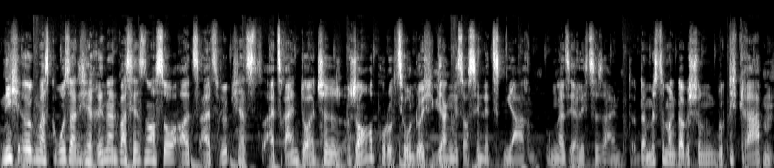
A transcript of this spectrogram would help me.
nicht irgendwas großartig erinnern, was jetzt noch so als, als wirklich als, als rein deutsche Genreproduktion durchgegangen ist aus den letzten Jahren, um ganz ehrlich zu sein. Da, da müsste man, glaube ich, schon wirklich graben.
